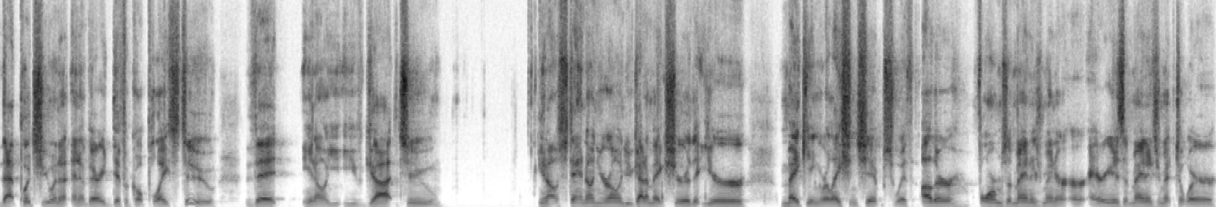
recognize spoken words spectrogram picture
that puts you in a, in a very difficult place too, that, you know, you, you've got to, you know, stand on your own. You've got to make sure that you're making relationships with other forms of management or, or areas of management to where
